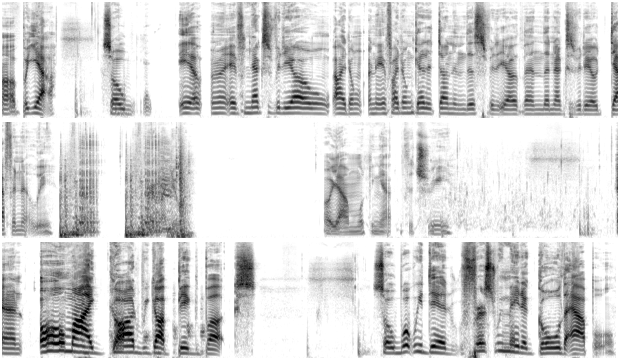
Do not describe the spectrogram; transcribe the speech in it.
Uh, but yeah so if, uh, if next video I don't and if I don't get it done in this video then the next video definitely. What am I doing? Oh yeah I'm looking at the tree and oh my god, we got big bucks. So what we did, first we made a gold apple.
